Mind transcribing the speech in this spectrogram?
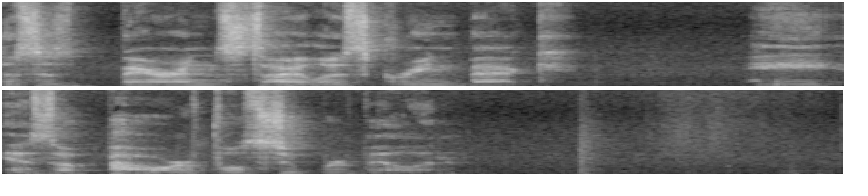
This is Baron Silas Greenback. He is a powerful supervillain.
